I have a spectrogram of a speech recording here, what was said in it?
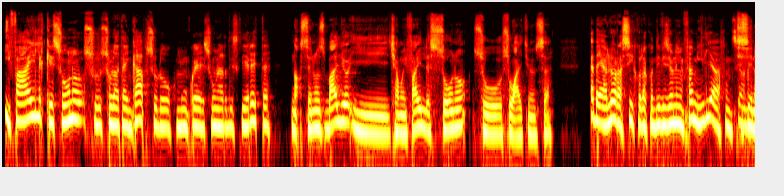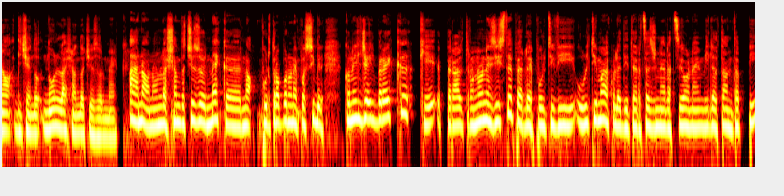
i file che sono su, sulla time capsule o comunque su un hard disk di rete? No, se non sbaglio, i, diciamo, i file sono su, su iTunes. Eh beh, allora sì, con la condivisione in famiglia funziona. Sì, no, dicendo non lasciando acceso il Mac. Ah no, non lasciando acceso il Mac, no, purtroppo non è possibile. Con il jailbreak, che peraltro non esiste per l'Apple TV ultima, quella di terza generazione 1080p,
